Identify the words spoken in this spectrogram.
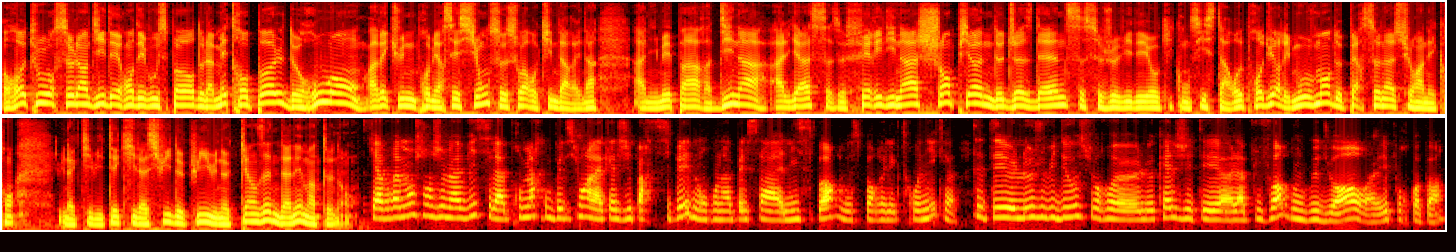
Retour ce lundi des rendez-vous sport de la métropole de Rouen avec une première session ce soir au Kind Arena animée par Dina alias The Feridina, championne de Just Dance, ce jeu vidéo qui consiste à reproduire les mouvements de personnages sur un écran, une activité qui la suit depuis une quinzaine d'années maintenant. Qui a vraiment changé ma vie, c'est la première compétition à laquelle j'ai participé, donc on appelle ça l'e-sport, le sport électronique. C'était le jeu vidéo sur euh, lequel j'étais euh, la plus forte, donc je me dis oh allez pourquoi pas.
